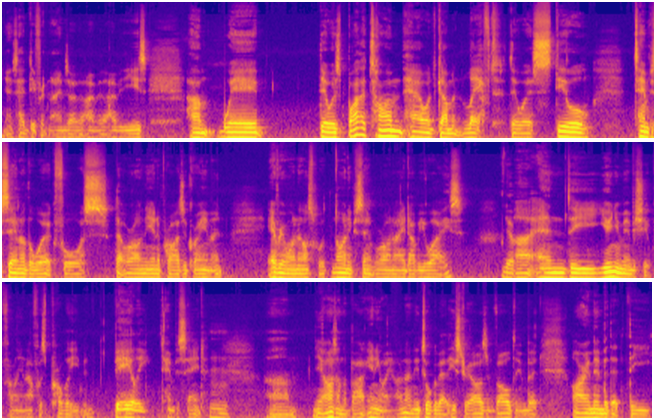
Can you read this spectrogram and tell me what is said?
you know, it's had different names over over, over the years, um, where there was by the time Howard government left, there were still ten percent of the workforce that were on the enterprise agreement. Everyone else was ninety percent were on AWAs. Yep. Uh, and the union membership, funnily enough, was probably barely ten percent. Um, yeah, I was on the bar. Anyway, I don't need to talk about the history I was involved in, but I remember that the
